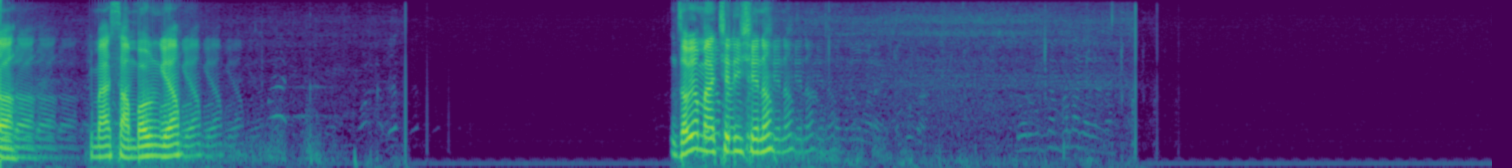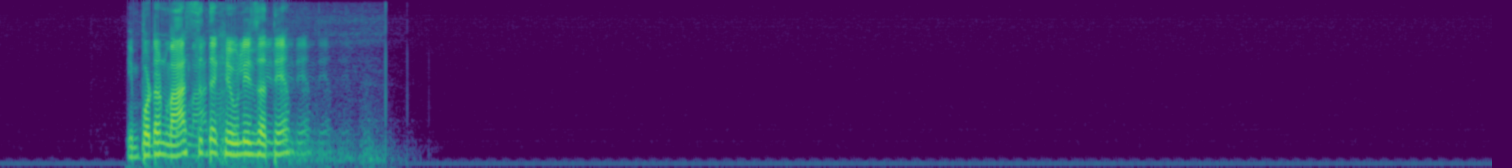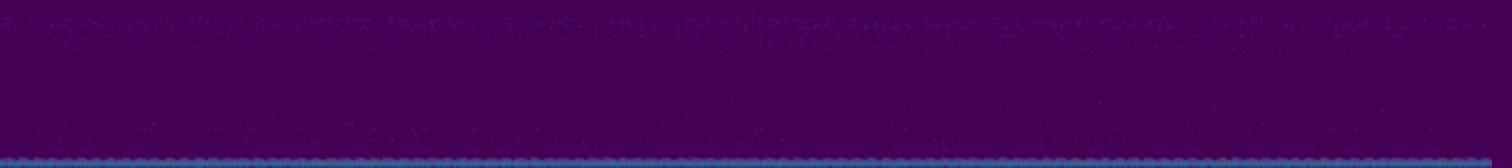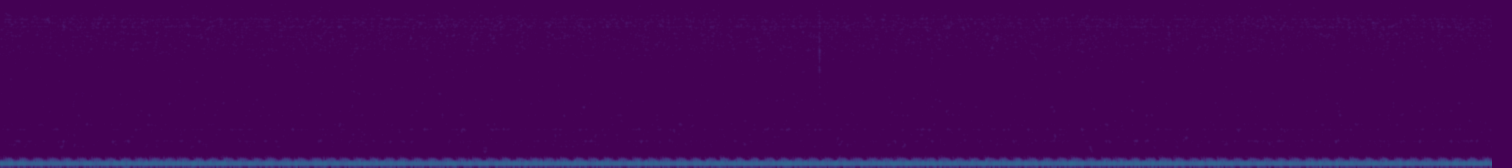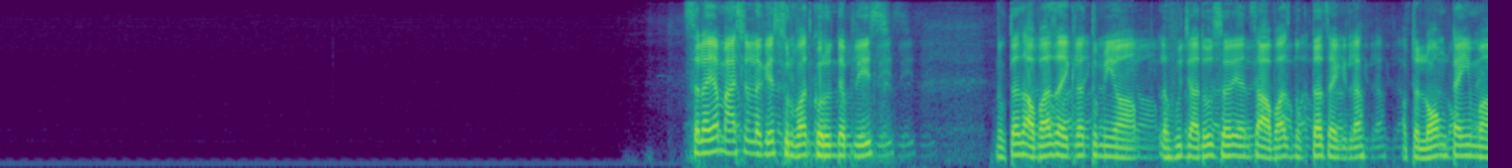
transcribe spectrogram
मॅच सांभाळून घ्या. जाऊया मॅचच्या दिशेनं. इम्पॉर्टंट मॅच सुद्धा खेळली जाते. चला या मॅचला लगेच सुरुवात करून द्या प्लीज नुकताच आवाज ऐकला तुम्ही लहू जाधव सर यांचा आवाज नुकताच ऐकला. आफ्टर लॉंग टाइम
